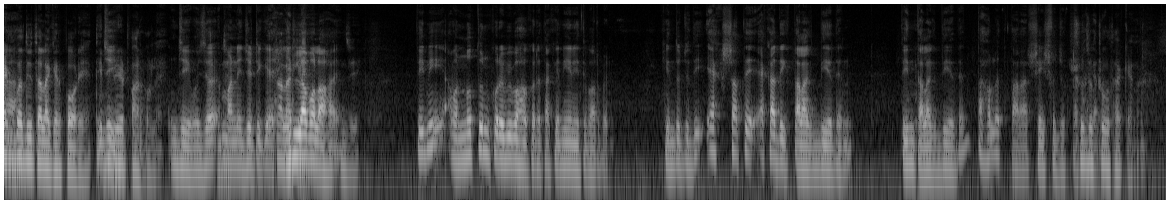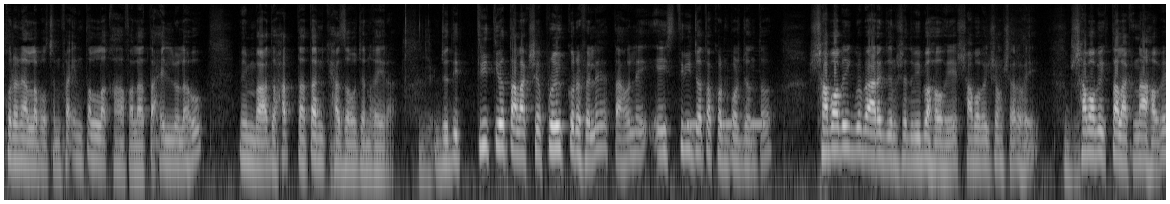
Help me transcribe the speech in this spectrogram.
এক বা দুই তালাকের পরে পিরিয়ড পার হলে। জি ওই যে মানে যেটিকে হিল্লা বলা হয়। তিনি আবার নতুন করে বিবাহ করে তাকে নিয়ে নিতে পারবেন। কিন্তু যদি একসাথে একাধিক তালাক দিয়ে দেন তিন তালাক দিয়ে দেন তাহলে তারা সেই সুযোগটা থাকে সুযোগটুকু থাকে না। কোরআনে আল্লাহ বলছেন ফা ইন তাল্লাকাহা ফালা তাহিল্লু লাহু মিন বাদু হাত্তা তানকিহা যাওজান গায়রা। যদি তৃতীয় তালাক সে প্রয়োগ করে ফেলে তাহলে এই স্ত্রী যতক্ষণ পর্যন্ত স্বাভাবিকভাবে আরেকজনের সাথে বিবাহ হয়ে স্বাভাবিক সংসার হয়ে স্বাভাবিক তালাক না হবে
